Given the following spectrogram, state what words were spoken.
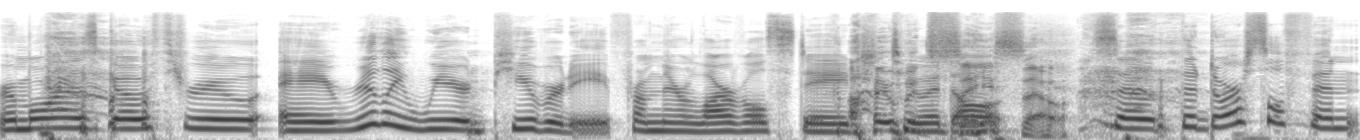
remoras go through a really weird puberty from their larval stage I to would adult. say so. So the dorsal fin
